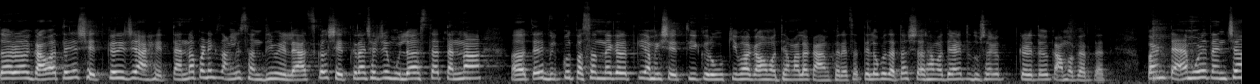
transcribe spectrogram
तर गावातले जे शेतकरी जे आहेत त्यांना पण एक चांगली संधी मिळेल. आजकाल शेतकऱ्यांचे जे मुलं असतात त्यांना ते बिलकुल पसंत नाही करत की आम्ही शेती करू किंवा गावामध्ये आम्हाला काम करायचं. ते लोक जातात शहरामध्ये आणि ते दुसऱ्याकडे ते कामं करतात. पण त्यामुळे त्यांच्या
